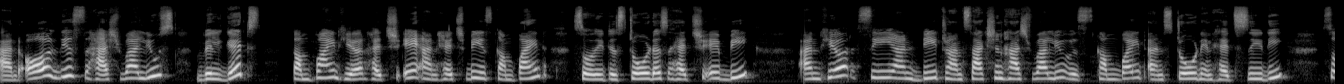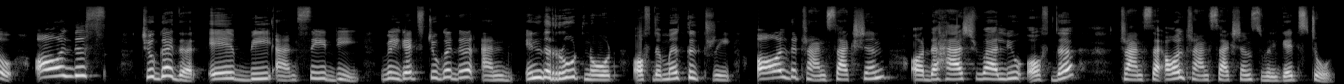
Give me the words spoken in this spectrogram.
and all these hash values will get combined here HA and HB is combined so it is stored as HAB and here C and D transaction hash value is combined and stored in HCD. So all this together A, B and C, D will get together and in the root node of the Merkle tree all the transaction or the hash value of the transa all transactions will get stored.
